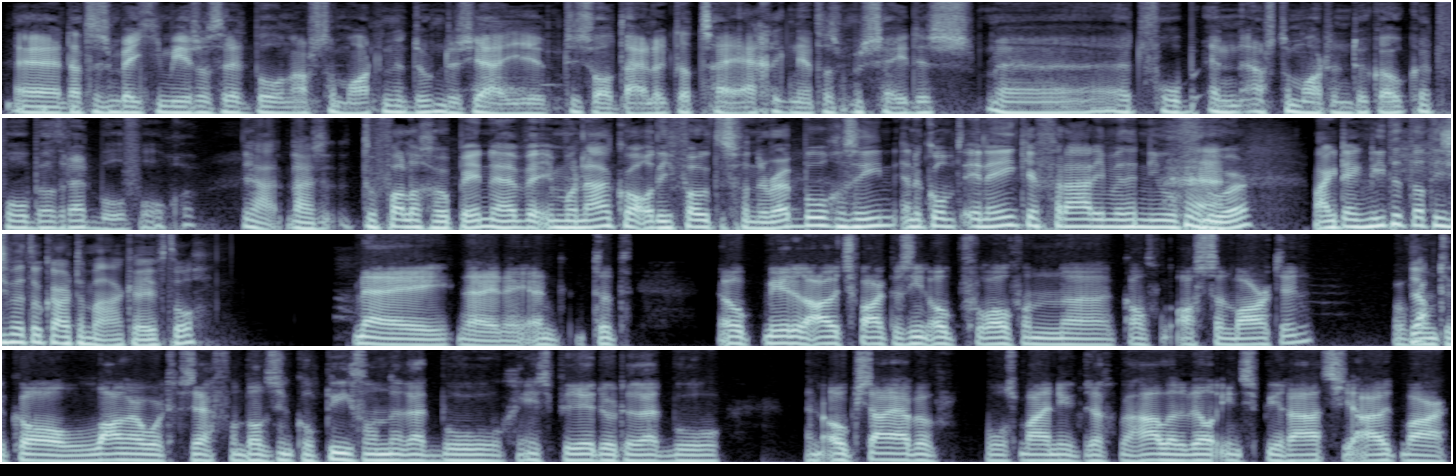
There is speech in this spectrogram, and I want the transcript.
Ja. Uh, dat is een beetje meer zoals Red Bull en Aston Martin het doen. Dus ja, je, het is wel duidelijk dat zij eigenlijk net als Mercedes uh, het voor, en Aston Martin natuurlijk ook het voorbeeld Red Bull volgen. Ja, nou, toevallig op in. We hebben in Monaco al die foto's van de Red Bull gezien. En er komt in één keer Ferrari met een nieuwe vloer. Ja. Maar ik denk niet dat dat iets met elkaar te maken heeft, toch? Nee, nee, nee. En dat ook meerdere uitspraken zien, ook vooral van de uh, kant van Aston Martin. Waarvan ja. natuurlijk al langer wordt gezegd van dat is een kopie van de Red Bull, geïnspireerd door de Red Bull. En ook zij hebben volgens mij nu gezegd, we halen er wel inspiratie uit, maar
